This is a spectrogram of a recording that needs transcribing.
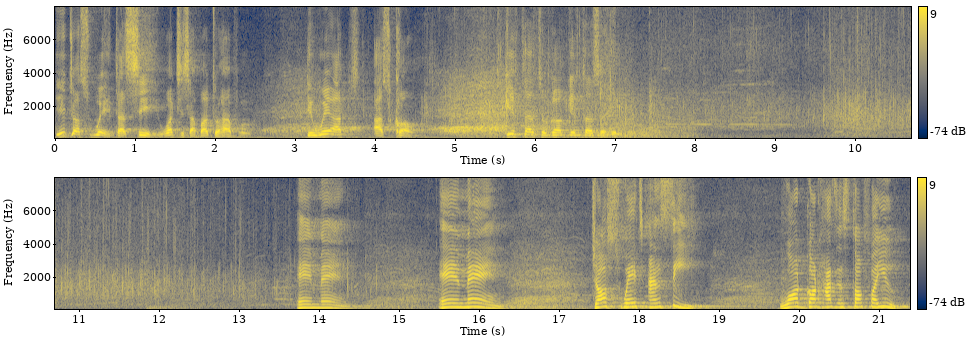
You just wait and see what is about to happen. The way out has come. Give thanks to God, give thanks to Him. Amen. Amen. Just wait and see what God has in store for you.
